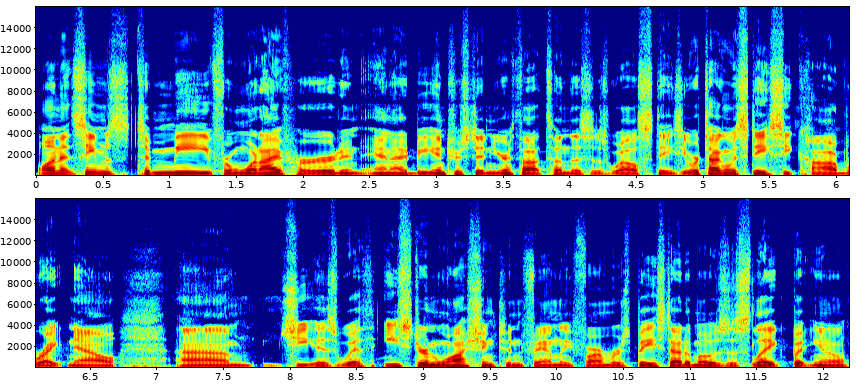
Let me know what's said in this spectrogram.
Well, and it seems to me, from what I've heard, and, and I'd be interested in your thoughts on this as well, Stacy. We're talking with Stacy Cobb right now. Um, she is with Eastern Washington Family Farmers, based out of Moses Lake, but you know,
